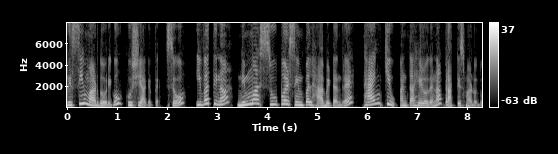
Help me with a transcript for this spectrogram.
ರಿಸೀವ್ ಮಾಡಿದವರಿಗೂ ಖುಷಿ ಆಗುತ್ತೆ. ಸೊ ಇವತ್ತಿನ ನಿಮ್ಮ ಸೂಪರ್ ಸಿಂಪಲ್ ಹ್ಯಾಬಿಟ್ ಅಂದ್ರೆ ಥ್ಯಾಂಕ್ ಯು ಅಂತ ಹೇಳೋದನ್ನ ಪ್ರಾಕ್ಟೀಸ್ ಮಾಡೋದು.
